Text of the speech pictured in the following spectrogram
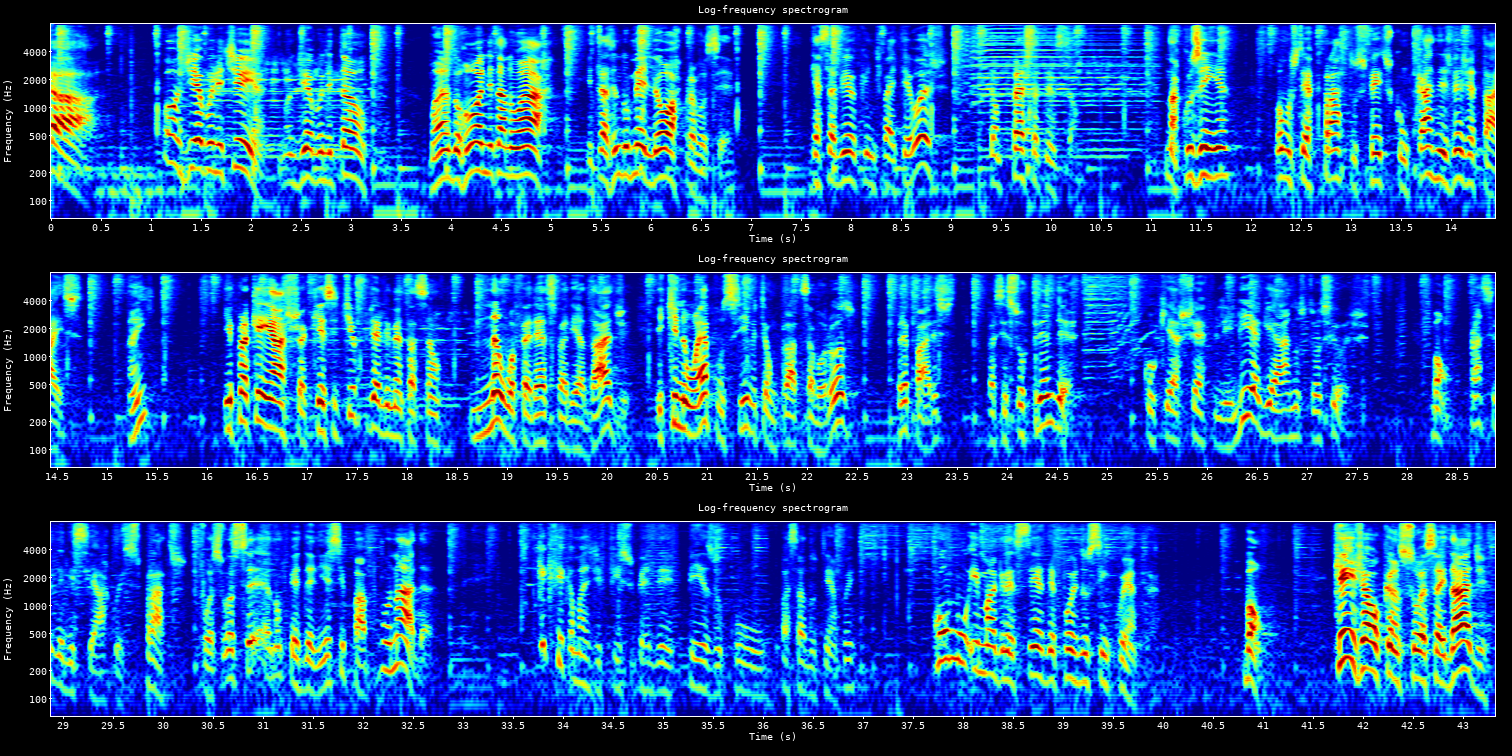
dia! Bom dia, bonitinha. Bom dia, bonitão. Manhã Rony está no ar e trazendo o melhor para você. Quer saber o que a gente vai ter hoje? Então presta atenção. Na cozinha, vamos ter pratos feitos com carnes vegetais. Hein? E para quem acha que esse tipo de alimentação não oferece variedade e que não é possível ter um prato saboroso, prepare-se para se surpreender com o que a chefe Lili Aguiar nos trouxe hoje. Bom, para se deliciar com esses pratos, fosse você, não perderia esse papo por nada. Por que, que fica mais difícil perder peso com o passar do tempo, hein? Como emagrecer depois dos 50? Bom, quem já alcançou essa idade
